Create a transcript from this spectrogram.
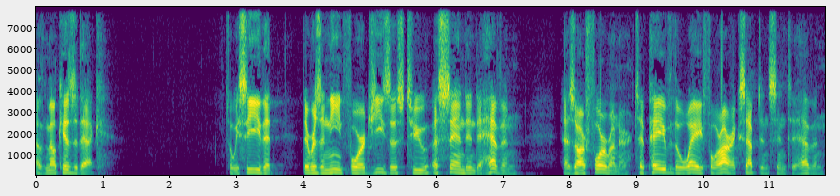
of Melchizedek. So we see that there was a need for Jesus to ascend into heaven as our forerunner, to pave the way for our acceptance into heaven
